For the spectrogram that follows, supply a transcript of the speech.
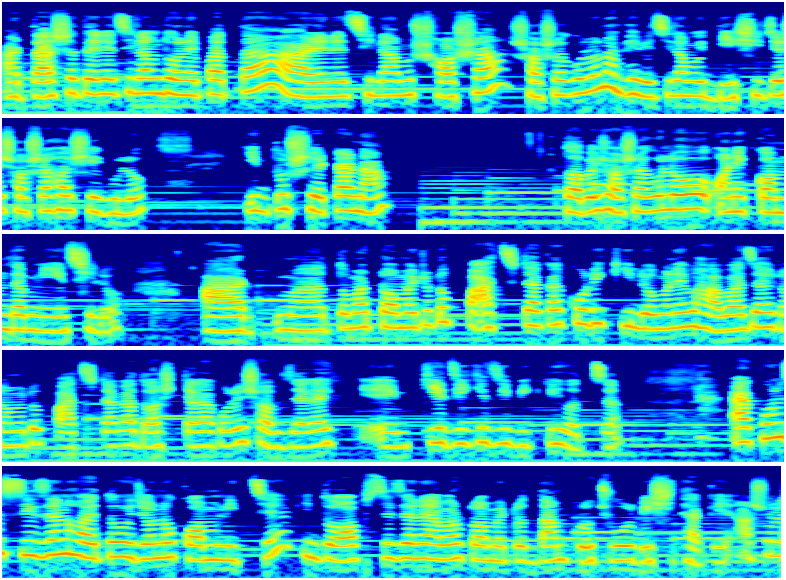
আর তার সাথে এনেছিলাম ধনে পাতা, আর এনেছিলাম শশা শশাগুলো না ভেবেছিলাম ওই দেশি যে শশা হয় সেগুলো। কিন্তু সেটা না। তবে শশাগুলো অনেক কম দাম নিয়েছিল। আর তোমার টমেটোটো পাঁচ টাকা করে কিলো মানে ভাবা যায় টমেটো পাঁচ টাকা, দশ টাকা করে সব জায়গায় কেজি কেজি বিক্রি হচ্ছে। এখন সিজন হয়তো ওই জন্য কম নিচ্ছে, কিন্তু অফ সিজনে আবার টমেটোর দাম প্রচুর বেশি থাকে। আসলে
